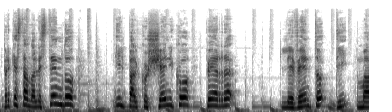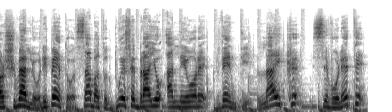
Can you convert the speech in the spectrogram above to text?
perché stanno allestendo il palcoscenico per l'evento di Marshmallow. Ripeto, sabato 2 febbraio alle ore 20. Like se volete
